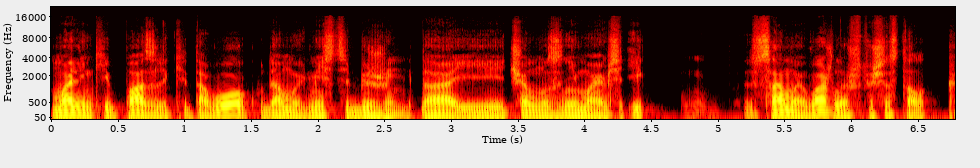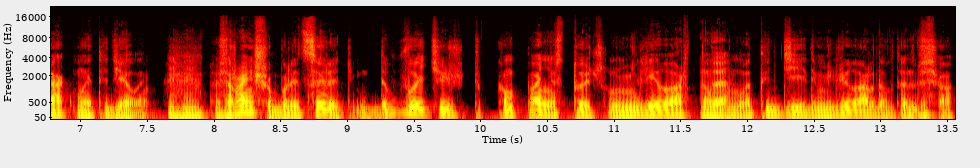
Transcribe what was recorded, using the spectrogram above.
маленькие пазлики того, куда мы вместе бежим, да, и чем мы занимаемся. И самое важное, что сейчас стало, как мы это делаем. Мгм. То есть раньше были цели, типа, давайте, компания стоит что, миллиард, там, Да. от идеи до миллиарда, вот это Да. все.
